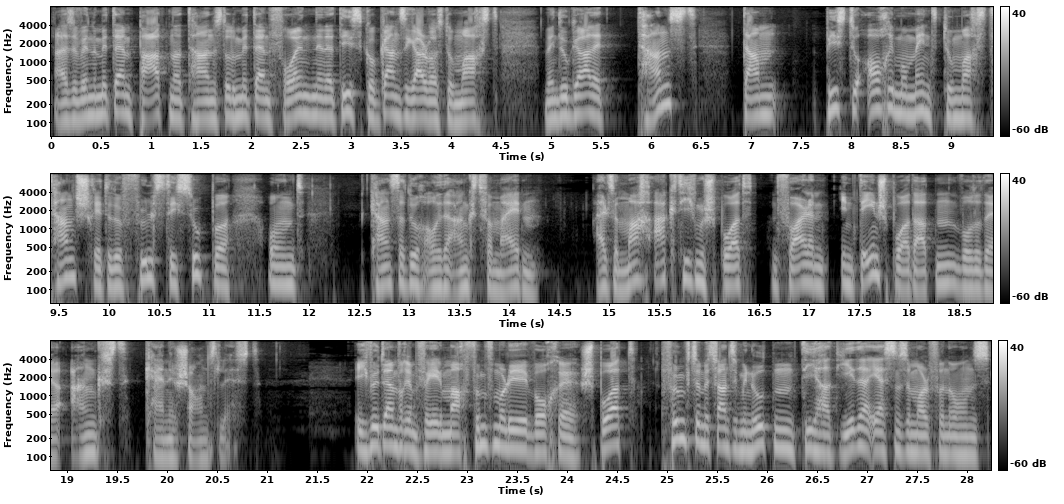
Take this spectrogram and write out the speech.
Also wenn du mit deinem Partner tanzt oder mit deinen Freunden in der Disco, ganz egal was du machst, wenn du gerade tanzt, dann bist du auch im Moment, du machst Tanzschritte, du fühlst dich super und kannst dadurch auch die Angst vermeiden. Also mach aktiven Sport und vor allem in den Sportarten, wo du der Angst keine Chance lässt. Ich würde einfach empfehlen, mach fünfmal die Woche Sport, 15 bis 20 Minuten, die hat jeder erstens einmal von uns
